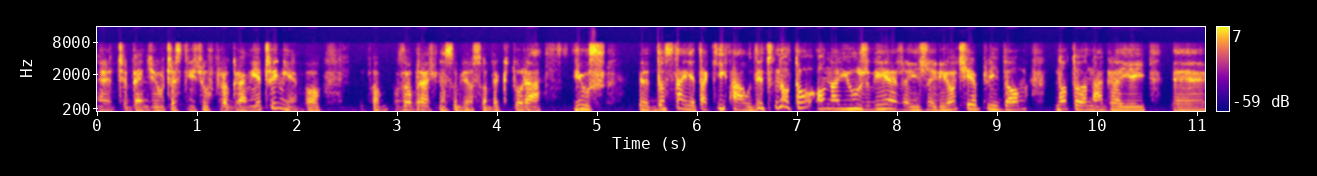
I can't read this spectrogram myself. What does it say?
e, czy będzie uczestniczył w programie, czy nie. Bo, bo wyobraźmy sobie osobę, która już dostaje taki audyt, no to ona już wie, że jeżeli ociepli dom, no to nagle jej e,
